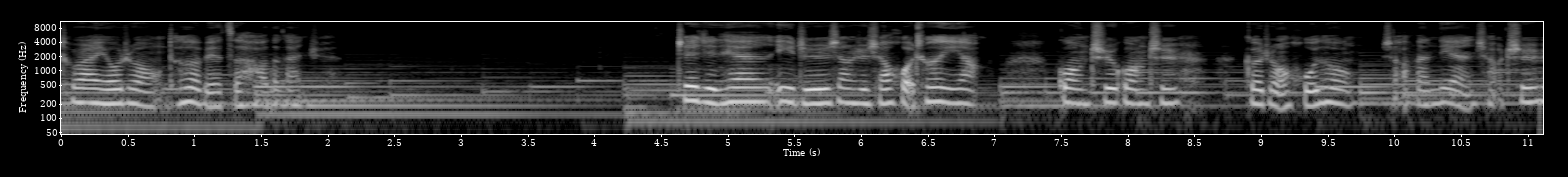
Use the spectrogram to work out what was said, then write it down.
突然有种特别自豪的感觉。这几天一直像是小火车一样，逛吃逛吃，各种胡同、小饭店、小吃，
